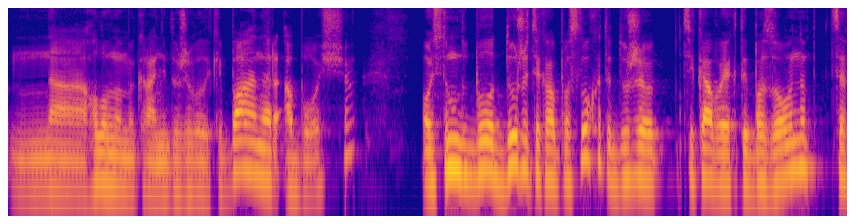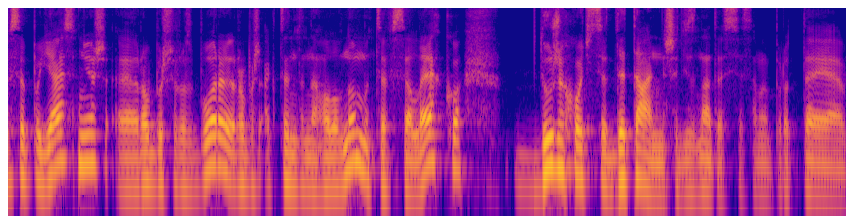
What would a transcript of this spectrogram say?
на головному екрані дуже великий банер або що. Ось тому було дуже цікаво послухати. Дуже цікаво, як ти базовано це все пояснюєш, е, робиш розбори, робиш акценти на головному. Це все легко. Дуже хочеться детальніше дізнатися саме про те,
